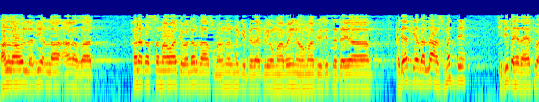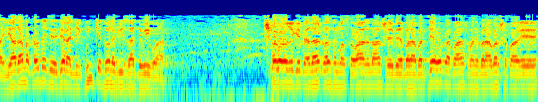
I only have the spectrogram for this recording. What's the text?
الله الذي الله اغذات خلق السماوات والارض اسمان نظم کې پیدا کړی او ما بین او ما فی سته دیا په دې کې دا الله عظمت دی چې دې ته هدایت وای یا دا مطلب دی چې دې را لګون کې دون لوی ذات دی وی ګورم شپږ ورځې کې پیدا کړل سمستوال الله شی به برابر دی وکړه پاس باندې برابر شپاغه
